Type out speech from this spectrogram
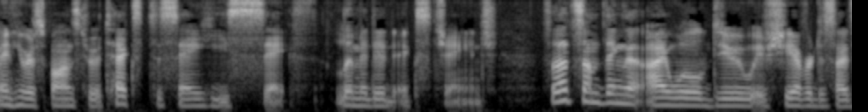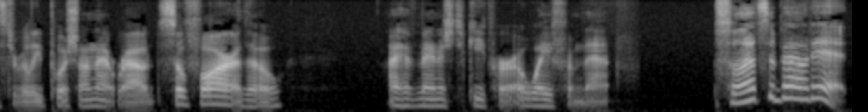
and he responds to a text to say he's safe. Limited exchange. So that's something that I will do if she ever decides to really push on that route. So far, though, I have managed to keep her away from that. So that's about it.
